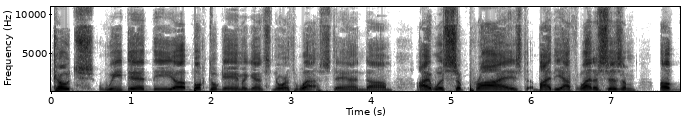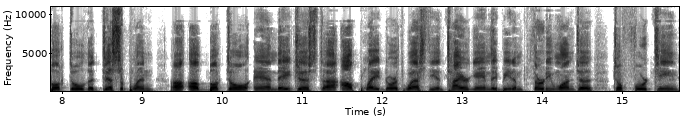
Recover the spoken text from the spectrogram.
Coach, we did the uh, Buchtel game against Northwest, and um, I was surprised by the athleticism of Buchtel, the discipline uh, of Buchtel, and they just uh, outplayed Northwest the entire game. They beat them 31 to, to 14.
